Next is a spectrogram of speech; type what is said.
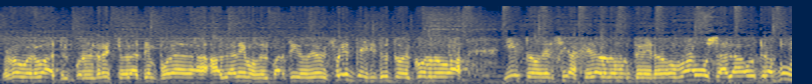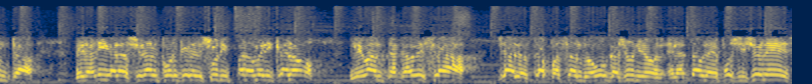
Robert Battle por el resto de la temporada. Hablaremos del partido de hoy frente al Instituto de Córdoba. Y esto nos decía Gerardo Montenegro. Nos vamos a la otra punta de la Liga Nacional porque en el sur hispanoamericano levanta cabeza, ya lo está pasando a Boca Juniors en la tabla de posiciones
